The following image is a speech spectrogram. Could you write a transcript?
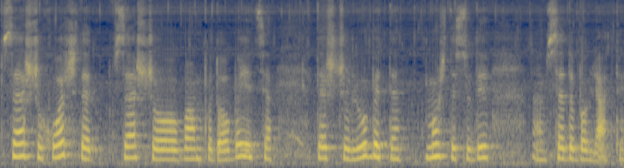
все, що хочете, все, що вам подобається, те, що любите, можете сюди все додати.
